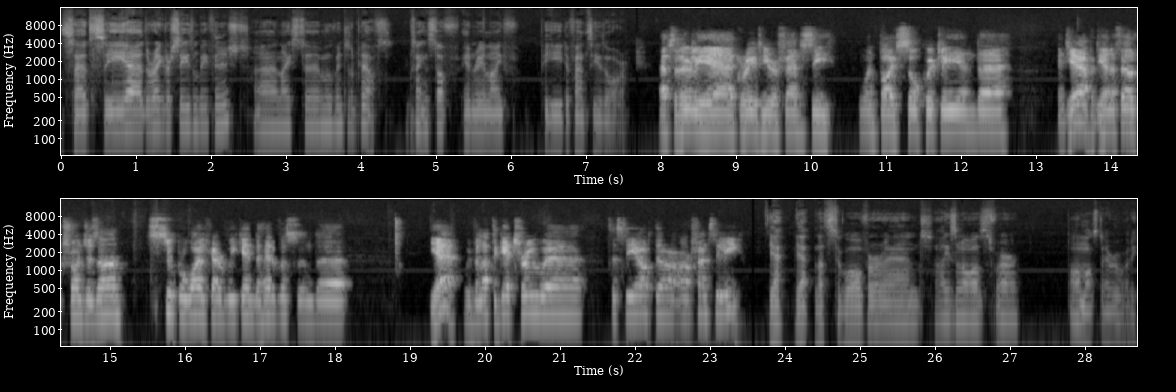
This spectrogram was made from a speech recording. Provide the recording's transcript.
sad to see uh, the regular season be finished. Uh, nice to move into the playoffs. Exciting stuff in real life. PE, the fancy is over. Absolutely, yeah. Great year of fantasy went by so quickly, and uh, and yeah, but the NFL trudges on. Super wildcard weekend ahead of us, and uh, yeah, we've a lot to get through uh, to see out the, our, fantasy league. Yeah, yeah, lots to go over and highs and lows for almost everybody.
